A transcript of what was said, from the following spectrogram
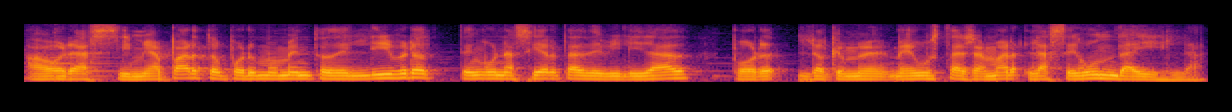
Ahora, si me aparto por un momento del libro, tengo una cierta debilidad por lo que me, gusta llamar la segunda isla.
